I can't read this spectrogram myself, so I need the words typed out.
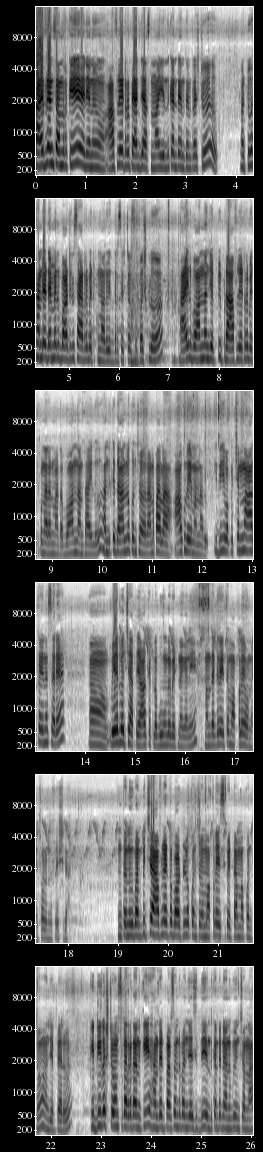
హాయ్ ఫ్రెండ్స్ అందరికీ. నేను హాఫ్ లీటర్ ప్యాక్ చేస్తున్నా. ఎందుకంటే ఇంత interest? Two hundred ML bottles order పెట్టుకున్నారు ఇద్దరు సిస్టర్స్. ఫస్ట్లో ఆయిల్ బాగుందని చెప్పి ఇప్పుడు హాఫ్ లీటర్ పెట్టుకున్నారనమాట బాగుందంట ఆయిల్. అందుకే దానిలో కొంచెం రణపాల ఆకులు ఏమన్నారు ఇది ఒక చిన్న ఆకు అయినా సరే వేర్లు వచ్చేస్తాయి ఆకు ఇట్లా భూమిలో పెట్టినా కానీ మన దగ్గర అయితే మొక్కలే ఉన్నాయి చూడండి ఫ్రెష్గా. ఇంకా నువ్వు పంపించే హాఫ్ లీటర్ బాటిల్లో కొంచెం మొక్కలు వేసి పెట్టామా కొంచెం అని చెప్పారు. కిడ్నీలో స్టోన్స్ కరగడానికి హండ్రెడ్ పర్సెంట్ పనిచేసిద్ది ఎందుకంటే నేను అనుభవించున్నా.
